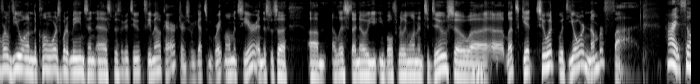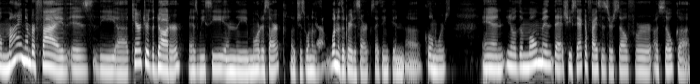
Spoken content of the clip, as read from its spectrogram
overview on the Clone Wars, what it means, and uh, specifically to female characters. We got some great moments here, and this was a. Um, a list I know you, you, both really wanted to do. So uh, mm-hmm. uh, let's get to it with your number five. All right, so my number five is the uh, character, the daughter, as we see in the Mortis arc, which is one of yeah. the, one of the greatest arcs I think in uh, Clone Wars. And you know, the moment that she sacrifices herself for Ahsoka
